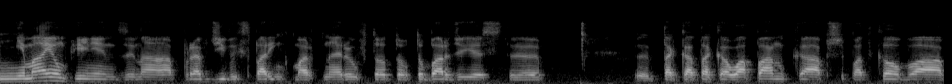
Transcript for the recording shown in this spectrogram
Nie mają pieniędzy na prawdziwych sparring partnerów, to, to, to bardziej jest taka, taka łapanka przypadkowa,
